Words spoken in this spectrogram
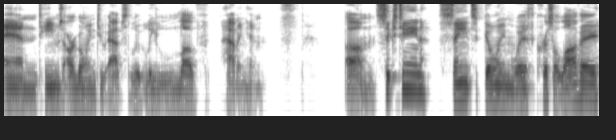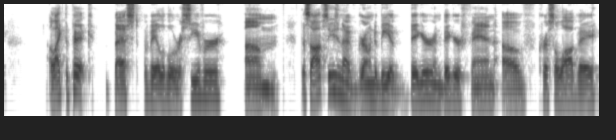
and teams are going to absolutely love having him. Um, 16 Saints going with Chris Olave. I like the pick. Best available receiver. Um, this offseason, I've grown to be a bigger and bigger fan of Chris Olave.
